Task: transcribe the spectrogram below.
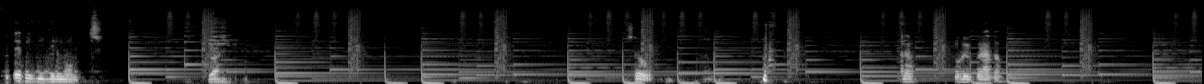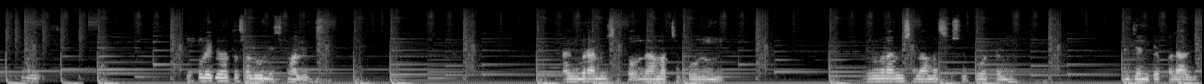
Hindi tayo titigil mo. Diba? So, ano, tuloy ko na to. Tutuloy ko na to sa lunes, mga lods. Maraming maraming salamat sa tulong niyo. Maraming maraming salamat sa suporta niyo. Nandiyan kayo palagi.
